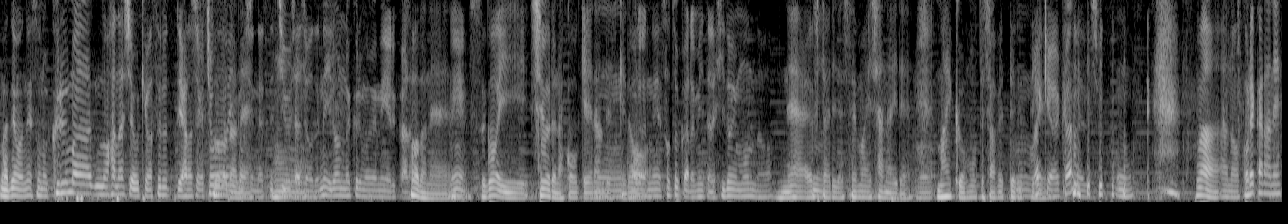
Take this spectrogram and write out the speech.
まあでもねその車の話を今日はするっていう話がちょうどいいかもしれないですね。ね。駐車場でね。いろんな車が見えるから。そうだね。ね。すごいシュールな光景なんですけうんこどれね外から見たらひどいもんだわ、ねうん。二人で狭い車内でね。マイクを持って喋ってるうんわけっていう。わかんないでしょ、うん。まああのこれからね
